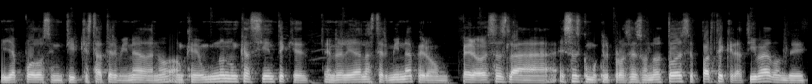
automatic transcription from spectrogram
y ya puedo sentir que está terminada, ¿no? Aunque uno nunca siente que en realidad las termina, pero, pero esa es la, eso es como que el proceso, ¿no? Toda esa parte creativa donde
